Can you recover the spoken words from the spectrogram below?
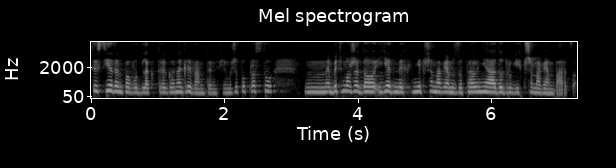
To jest jeden powód, dla którego nagrywam ten film, że po prostu mm, być może do jednych nie przemawiam zupełnie, a do drugich przemawiam bardzo.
